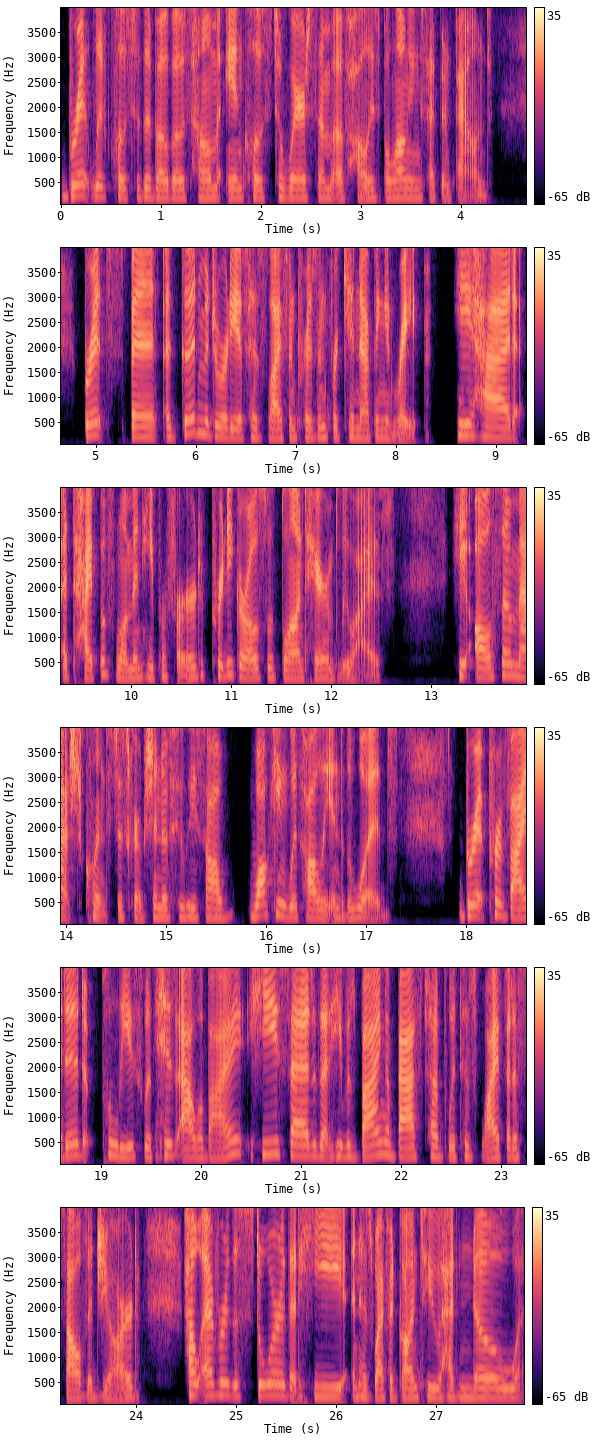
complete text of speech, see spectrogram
Britt lived close to the Bobo's home and close to where some of Holly's belongings had been found. Britt spent a good majority of his life in prison for kidnapping and rape. He had a type of woman he preferred pretty girls with blonde hair and blue eyes. He also matched Clint's description of who he saw walking with Holly into the woods. Britt provided police with his alibi. He said that he was buying a bathtub with his wife at a salvage yard. However, the store that he and his wife had gone to had no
